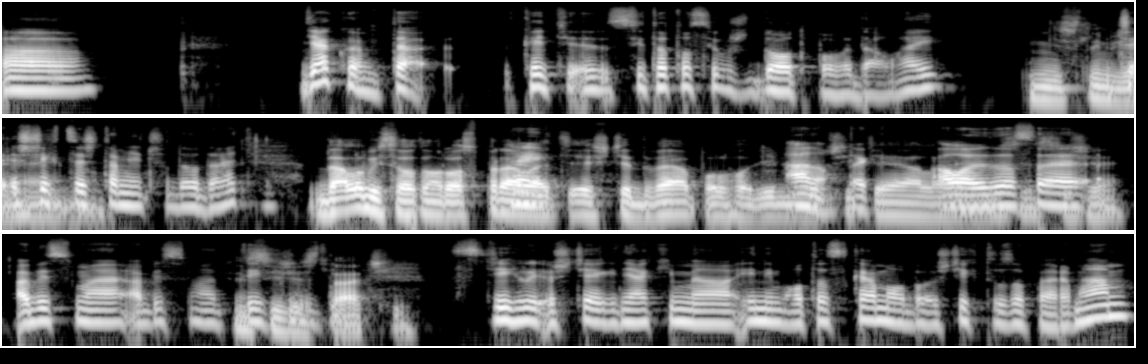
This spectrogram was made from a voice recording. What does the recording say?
uh, ďakujem. Ta, keď si toto si už doodpovedal, hej? Myslím, že Ešte chceš no. tam niečo dodať? Dalo by sa o tom rozprávať hej. ešte dve a pol hodiny Áno, určite, tak, ale, ale zase, si, že, aby sme, aby sme tých si, že stačí. stihli ešte k nejakým iným otázkam, lebo ešte ich tu zo pár mám.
